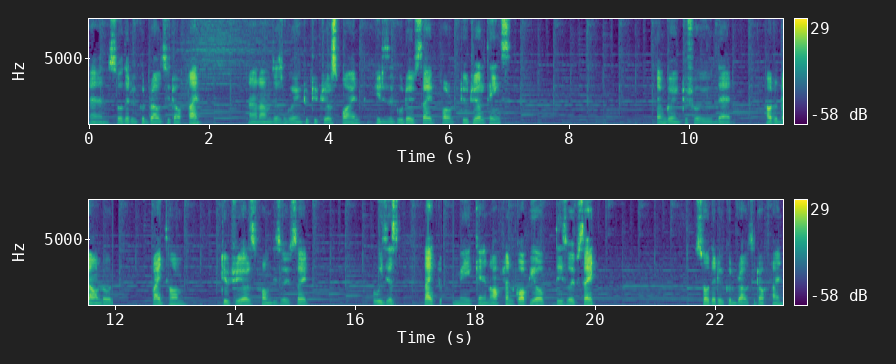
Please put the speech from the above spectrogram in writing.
and so that we could browse it offline. And I'm just going to tutorials point. It is a good website for tutorial things. I'm going to show you that how to download Python tutorials from this website. We just like to make an offline copy of this website so that we could browse it offline.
